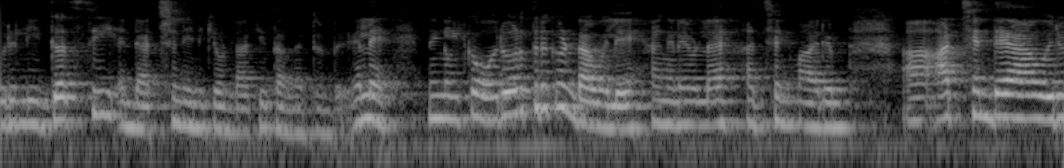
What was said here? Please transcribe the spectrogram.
ഒരു ലിഗസി എന്റെ അച്ഛൻ എനിക്ക് ഉണ്ടാക്കി തന്നിട്ടുണ്ട്. അല്ലേ? നിങ്ങൾക്ക് ഓരോരുത്തർക്കും ഉണ്ടാവില്ലേ അങ്ങനെയുള്ള അച്ഛന്മാരും? അച്ഛന്റെ ആ ഒരു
